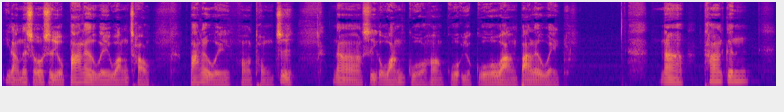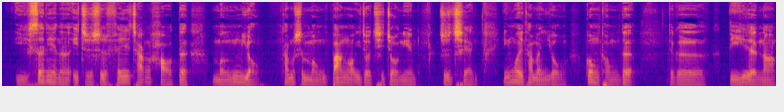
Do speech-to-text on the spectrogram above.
伊朗那时候是由巴勒维王朝，巴勒维哦统治，那是一个王国哈，国有国王巴勒维，那他跟。以色列呢，一直是非常好的盟友，他们是盟邦哦。一九七九年之前，因为他们有共同的这个敌人呐，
